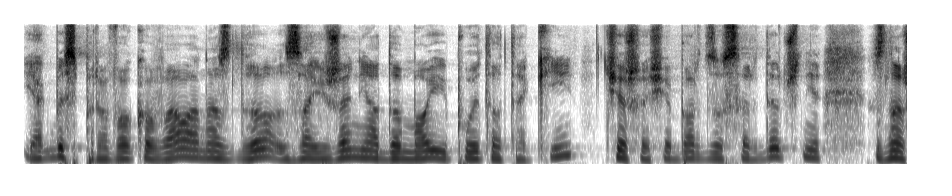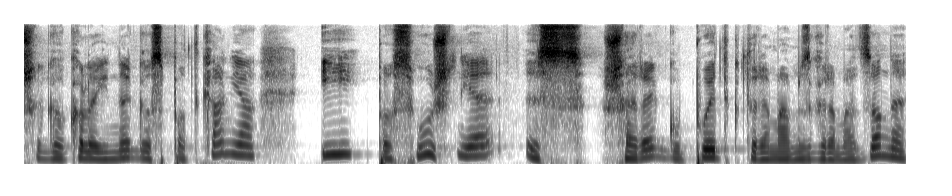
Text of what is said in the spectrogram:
jakby sprowokowała nas do zajrzenia do mojej płytoteki. Cieszę się bardzo serdecznie z naszego kolejnego spotkania i posłusznie z szeregu płyt, które mam zgromadzone,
